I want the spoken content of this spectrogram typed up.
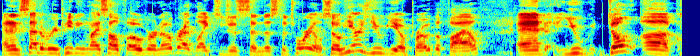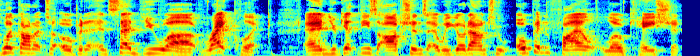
and instead of repeating myself over and over, I'd like to just send this tutorial. So here's Yu-Gi-Oh! Pro, the file, and you don't uh, click on it to open it, instead you uh, right-click, and you get these options, and we go down to Open File Location.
